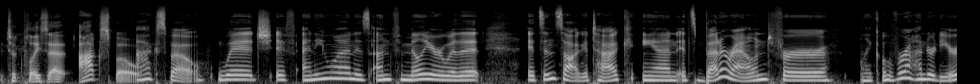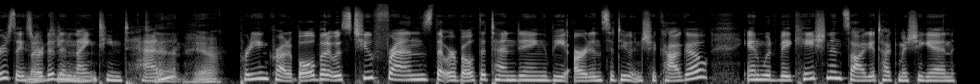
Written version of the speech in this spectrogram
it took place at Oxbow. Oxbow, which, if anyone is unfamiliar with it, it's in Saugatuck and it's been around for like over 100 years. They started in 1910. Man, yeah. Pretty incredible. But it was two friends that were both attending the Art Institute in Chicago and would vacation in Saugatuck, Michigan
